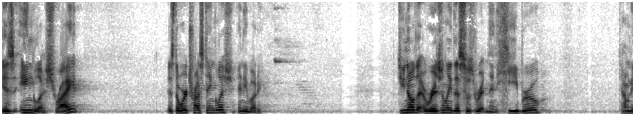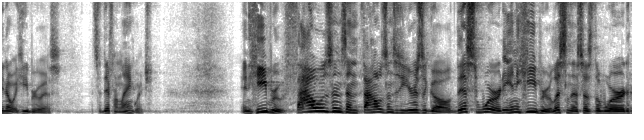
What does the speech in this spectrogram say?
is English, right? Is the word trust English? Anybody? Do you know that originally this was written in Hebrew? How many know what Hebrew is? It's a different language. In Hebrew, thousands and thousands of years ago, this word in Hebrew, listen to this as the word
